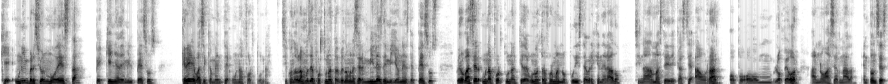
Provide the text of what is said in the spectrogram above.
que una inversión modesta, pequeña de mil pesos, cree básicamente una fortuna. Si cuando hablamos de fortuna tal vez no van a ser miles de millones de pesos, pero va a ser una fortuna que de alguna otra forma no pudiste haber generado si nada más te dedicaste a ahorrar o, mm, lo peor, a no hacer nada. Entonces,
